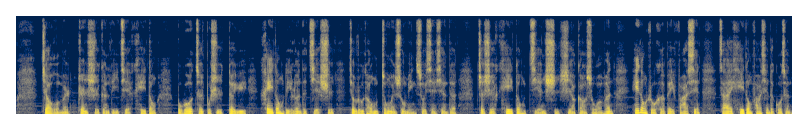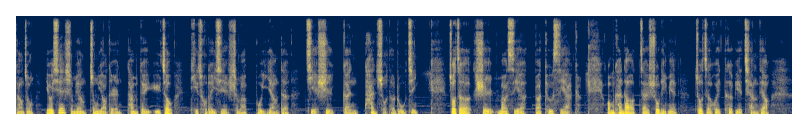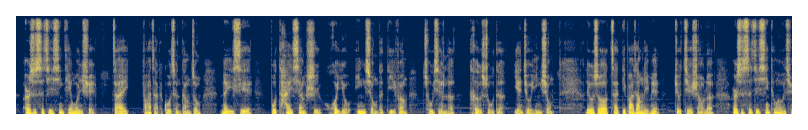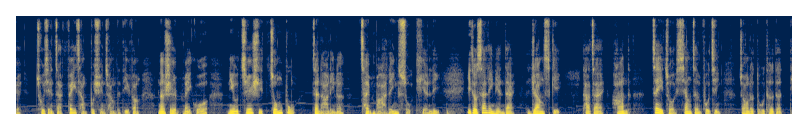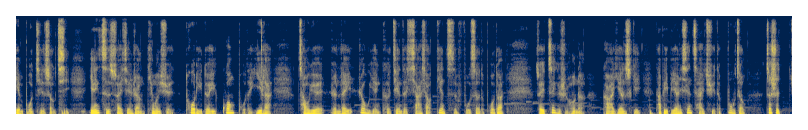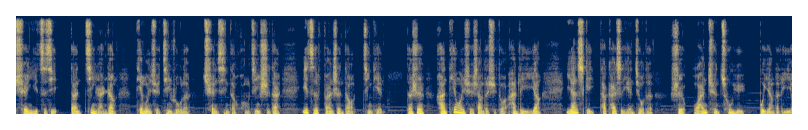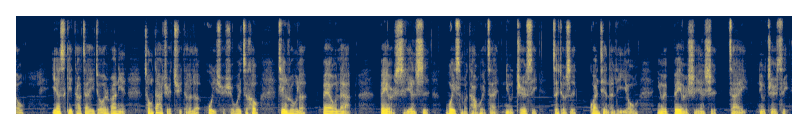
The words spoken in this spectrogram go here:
教我们认识跟理解黑洞。不过，这不是对于黑洞理论的解释，就如同中文书名所显现的，这是黑洞简史，是要告诉我们黑洞如何被发现，在黑洞发现的过程当中，有一些什么样重要的人，他们对宇宙提出了一些什么不一样的解释跟探索的路径。作者是 Marcia Batusiak。我们看到在书里面，作者会特别强调二十世纪新天文学。在发展的过程当中，那一些不太像是会有英雄的地方，出现了特殊的研究英雄。比如说，在第八章里面就介绍了二十世纪新天文学出现在非常不寻常的地方，那是美国 New Jersey 中部，在哪里呢？在马铃薯田里。一九三零年代，Jansky 他在 Hunt 这座乡镇附近。装了独特的电波接收器，也因此率先让天文学脱离对于光谱的依赖，超越人类肉眼可见的狭小电磁辐射的波段。所以这个时候呢，卡尔叶恩斯基他比别人先采取的步骤，这是权宜之计，但竟然让天文学进入了全新的黄金时代，一直繁盛到今天。但是和天文学上的许多案例一样，，Yansky 他开始研究的是完全出于不一样的理由。Yansky 他在一九二八年从大学取得了物理学学位之后，进入了 Bell Lab 贝尔实验室。为什么他会在 New Jersey？这就是关键的理由，因为贝尔实验室在 New Jersey。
